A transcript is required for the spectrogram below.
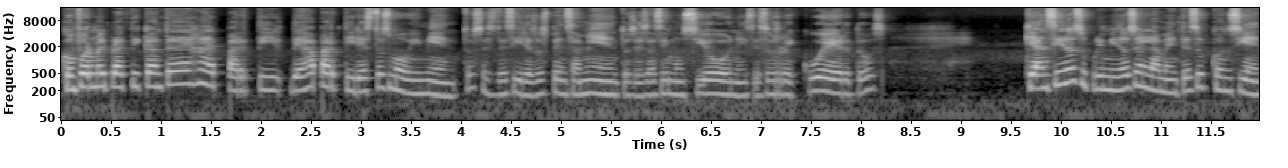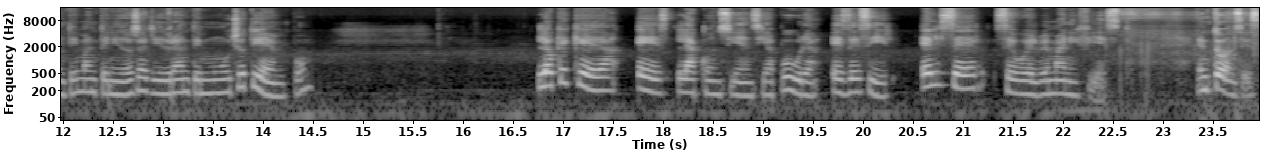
Conforme el practicante deja, de partir, deja partir estos movimientos, es decir, esos pensamientos, esas emociones, esos recuerdos, que han sido suprimidos en la mente subconsciente y mantenidos allí durante mucho tiempo, lo que queda es la conciencia pura, es decir, el ser se vuelve manifiesto. Entonces,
